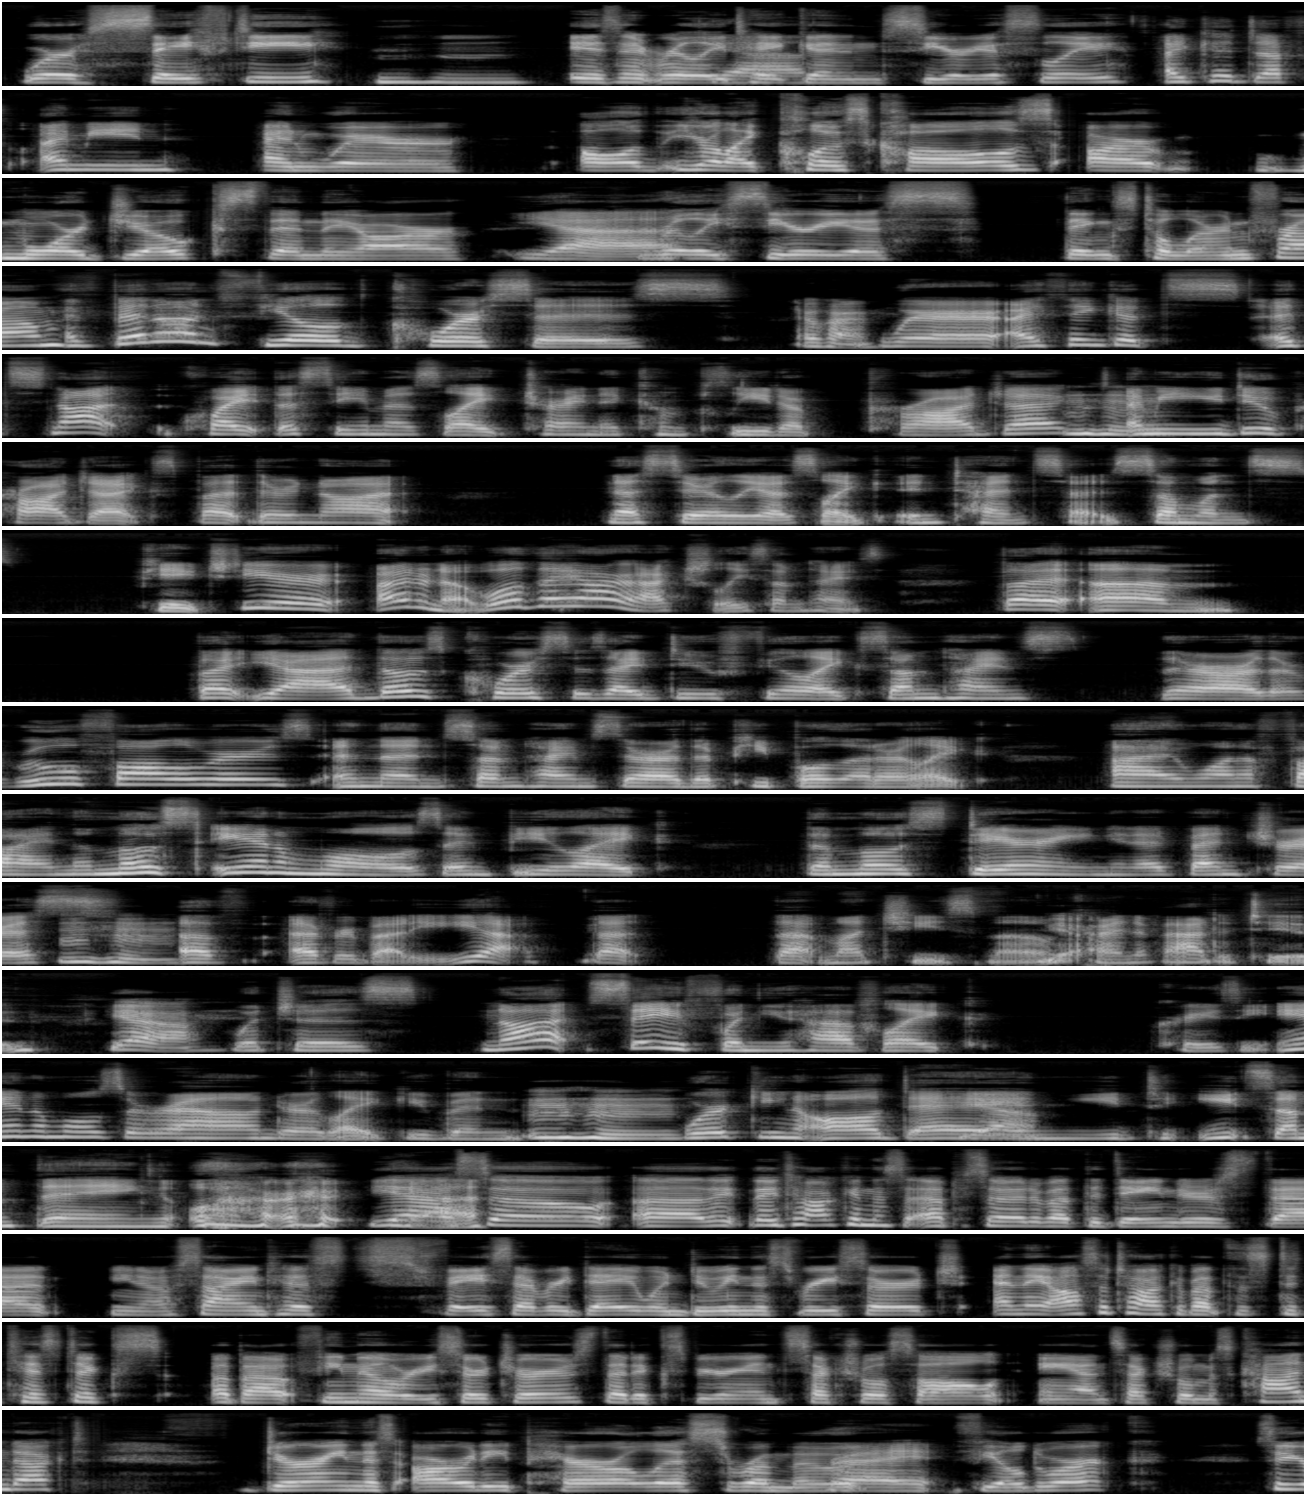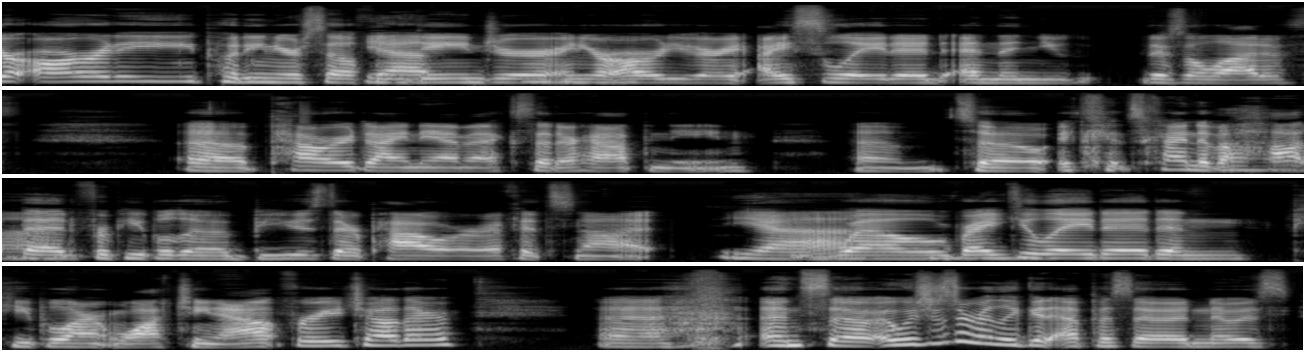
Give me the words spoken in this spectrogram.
where safety hmm isn't really Yeah. taken seriously I could definitely. I mean, and where all your like close calls are more jokes than they are yeah. really serious things to learn from. I've been on field courses Okay. where I think it's it's not quite the same as like trying to complete a project. Mhm. I mean, you do projects, but they're not necessarily as like intense as someone's PhD or I don't know. Well, they are actually sometimes. But um but yeah, those courses I do feel like sometimes there are the rule followers and then sometimes there are the people that are like I want to find the most animals and be like the most daring and adventurous Mhm. of everybody. Yeah, that that machismo Yeah. kind of attitude, Yeah. which is not safe when you have like crazy animals around or like you've been Mm-hmm. working all day Yeah. and need to eat something or Yeah, so uh, they, they talk in this episode about the dangers that, you know, scientists face every day when doing this research. And they also talk about the statistics about female researchers that experience sexual assault and sexual misconduct during this already perilous remote right. field work. So you're already putting yourself Yep. in danger and you're Mhm. already very isolated and then you there's a lot of uh, power dynamics that are happening. Um, so it, it's kind of a Uh-huh. hotbed for people to abuse their power if it's not Yeah. well Mhm. regulated and people aren't watching out for each other. Uh, and so it was just a really good episode and it was,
